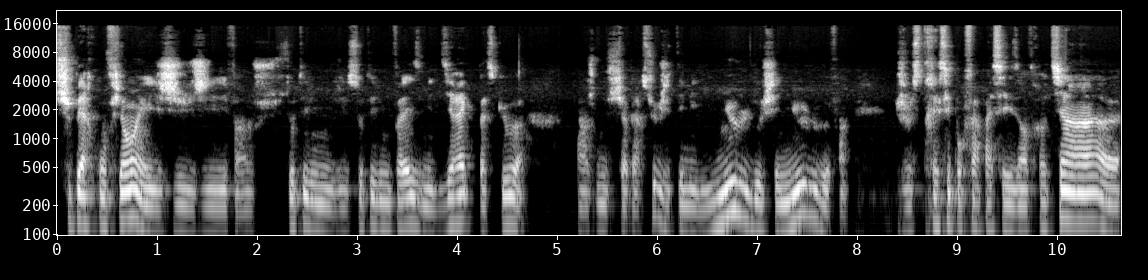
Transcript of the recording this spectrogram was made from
super confiant et j'ai enfin sauté d'une falaise mais direct parce que enfin, je me suis aperçu que j'étais nul de chez nul enfin je stressais pour faire passer les entretiens euh,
